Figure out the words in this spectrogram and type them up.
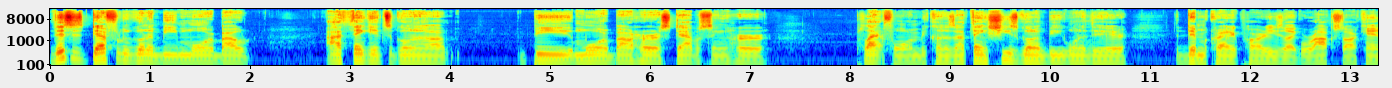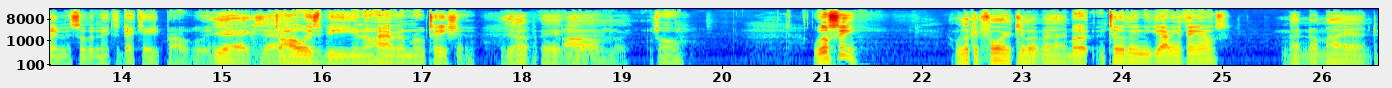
This is definitely gonna be more about. I think it's gonna be more about her establishing her platform because I think she's gonna be one of their the Democratic Party's like rock star candidates of the next decade probably. Yeah, exactly. To always be you know having rotation. Yep, exactly. So we'll see. I'm looking forward to it, man. But until then, you got anything else? Nothing on my end.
